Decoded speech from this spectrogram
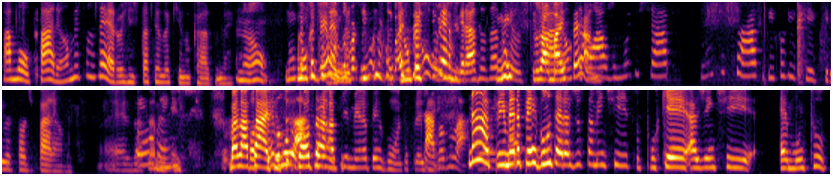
Amor, parâmetro zero a gente tá tendo aqui no caso, né? Não, nunca, Nunca tivemos. tivemos. Não vai, não vai Nunca ser tivemos, hoje. graças a Não- Deus. porque jamais terá. É algo muito chato, muito chato. Quem foi que, que criou esse tal de parâmetro? É, exatamente. Vai lá, Paty, solta a primeira pergunta pra Tá, gente. vamos lá. Não, É, a primeira pergunta era justamente isso, porque a gente é muito,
